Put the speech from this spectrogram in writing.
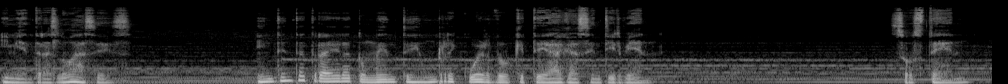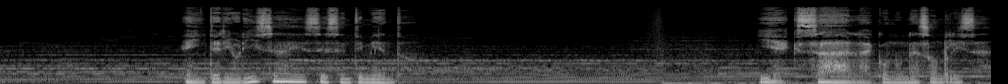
Y mientras lo haces, intenta traer a tu mente un recuerdo que te haga sentir bien. Sostén e interioriza ese sentimiento. Y exhala con una sonrisa.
